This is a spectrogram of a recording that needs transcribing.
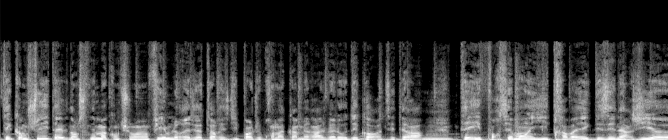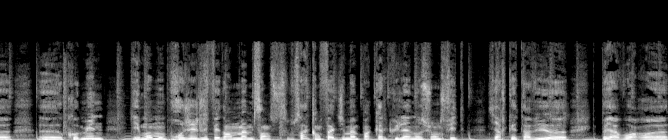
sais, comme je te dis, t'as vu dans le cinéma, quand tu vois un film, le réalisateur, il se dit pas, je vais prendre la caméra, je vais aller au décor, etc. Tu sais, forcément, il travaille avec des énergies, euh, euh, communes. Et moi, mon projet, je l'ai fait dans le même sens. C'est pour ça qu'en fait, j'ai même pas calculé la notion de feat. C'est-à-dire que t'as vu, euh, il peut y avoir, euh,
